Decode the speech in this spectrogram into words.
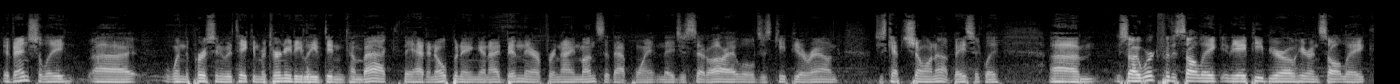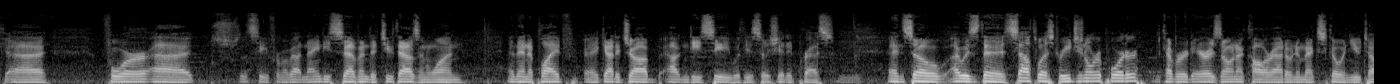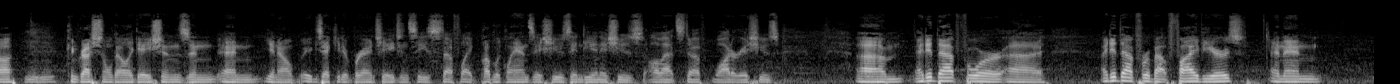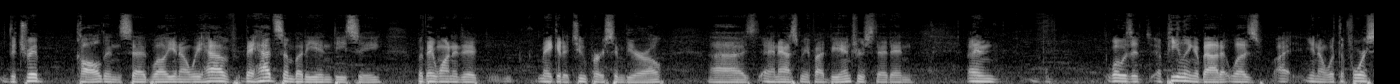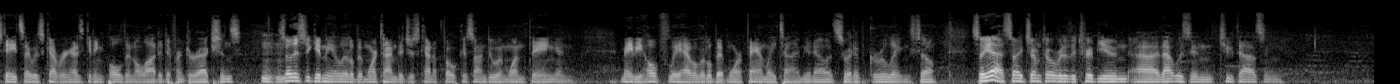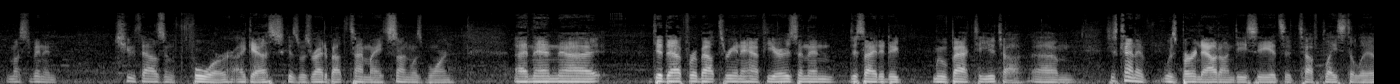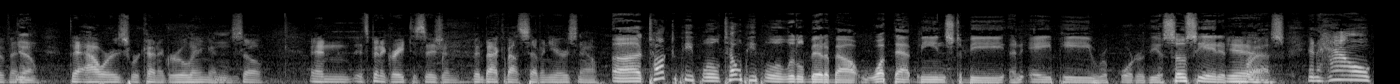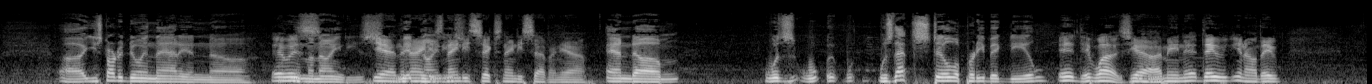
eventually, uh, when the person who had taken maternity leave didn't come back, they had an opening, and I'd been there for nine months at that point, and they just said, "All right, we'll just keep you around." Just kept showing up, basically. Um, so I worked for the Salt Lake, the AP bureau here in Salt Lake, uh, for uh, let's see, from about '97 to 2001, and then applied. I got a job out in D.C. with the Associated Press. And so I was the Southwest regional reporter. Covered Arizona, Colorado, New Mexico, and Utah, congressional delegations, and and you know executive branch agencies, stuff like public lands issues, Indian issues, all that stuff, water issues. Um, I did that for uh, I did that for about five years, and then the Trib called and said, "Well, you know, we have they had somebody in D.C., but they wanted to make it a two-person bureau, uh, and asked me if I'd be interested." And and what was it, appealing about it was, I, you know, with the four states I was covering, I was getting pulled in a lot of different directions. So this would give me a little bit more time to just kind of focus on doing one thing and maybe hopefully have a little bit more family time. You know, it's sort of grueling. So, so yeah, so I jumped over to the Tribune. Uh, that was in 2000. It must have been in 2004, I guess, because it was right about the time my son was born. And then uh, did that for about three and a half years, and then decided to move back to Utah. Um, just kind of was burned out on DC. It's a tough place to live, and Yeah. the hours were kind of grueling, and so. And it's been a great decision. Been back about seven years now. Uh, talk to people. Tell people a little bit about what that means to be an AP reporter, the Associated Yeah. Press, and how uh, you started doing that in uh, It was in the nineties. Yeah, in the 90s, 96, 97, yeah. And um, was was that still a pretty big deal? It, it was, yeah. Mm-hmm. I mean, it, they, you know, they,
